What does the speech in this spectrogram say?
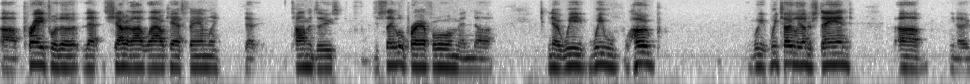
uh, pray for the that shout out loudcast family, that Tom and Zeus, just say a little prayer for them, and uh, you know we we hope we we totally understand. Uh, you know,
